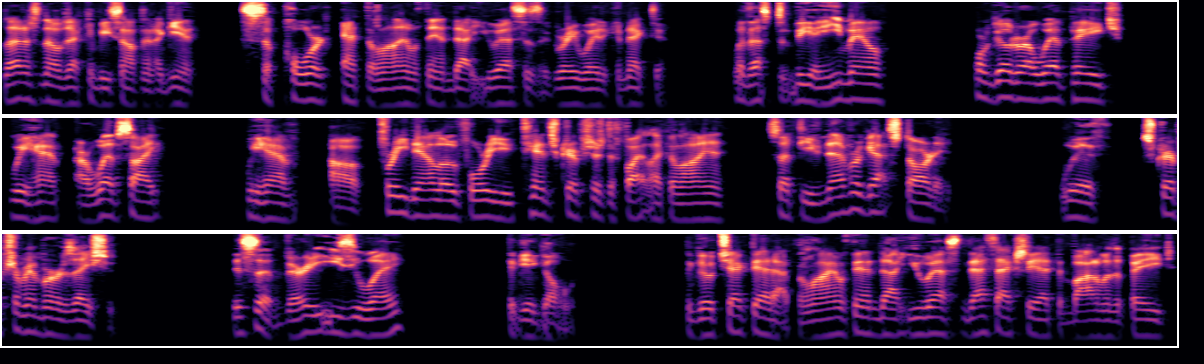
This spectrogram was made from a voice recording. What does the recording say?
Let us know if that can be something. Again, support at thelionwithin.us is a great way to connect it with us via email or go to our webpage. We have our website. We have a free download for you 10 scriptures to fight like a lion. So if you've never got started with scripture memorization, this is a very easy way to get going. So go check that out, thelionwithin.us. That's actually at the bottom of the page.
